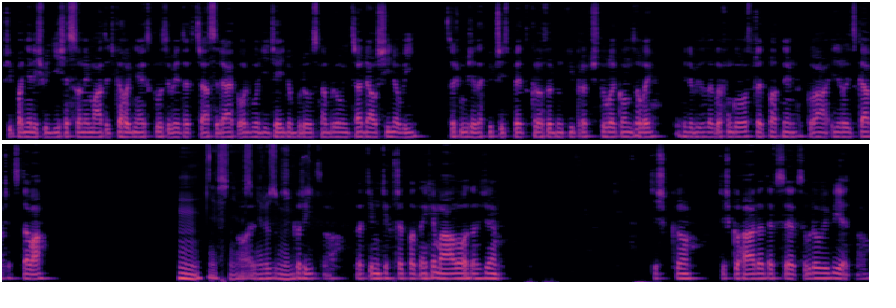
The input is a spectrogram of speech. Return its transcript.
Případně, když vidí, že Sony má teďka hodně exkluzivit, tak třeba se dá jako odvodit, že i do budoucna budou mít třeba další nový což může taky přispět k rozhodnutí, proč tuhle konzoli. Kdyby to takhle fungovalo s předplatným, taková idylická představa. Hmm, jasně, jasně, Ale rozumím. Těžko říct, no. Zatím těch předplatných je málo, takže těžko, těžko hádat, jak se, jak se budou vyvíjet, no.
